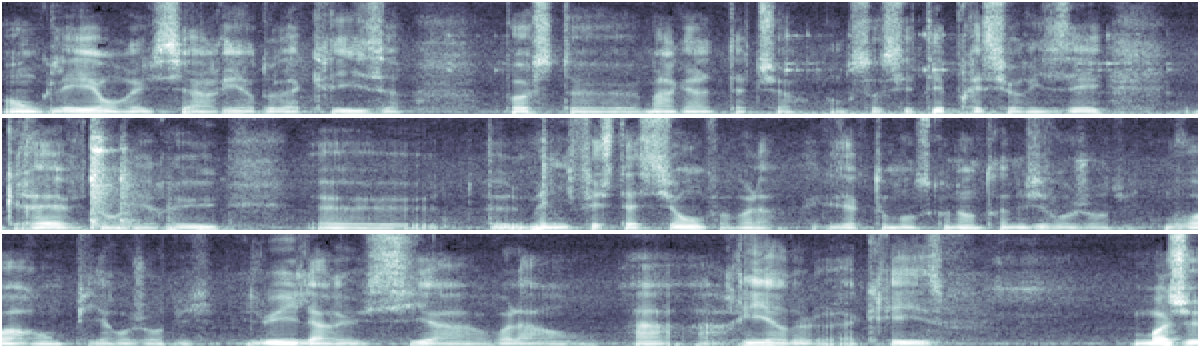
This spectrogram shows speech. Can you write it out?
anglais ont réussi à rire de la crise post-Margaret Thatcher. Donc, société pressurisée, grève dans les rues, euh, manifestations, enfin voilà, exactement ce qu'on est en train de vivre aujourd'hui, voire en pire aujourd'hui. Lui, il a réussi à, voilà, à, rire de la crise. Moi, je,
